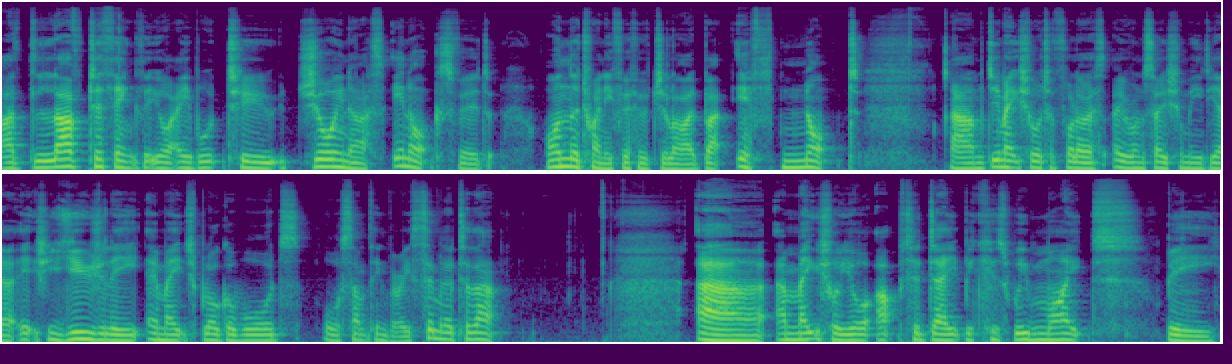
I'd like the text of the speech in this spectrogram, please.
I'd love to think that you're able to join us in Oxford on the 25th of July, but if not, um, do make sure to follow us over on social media. It's usually MH Blog Awards or something very similar to that. Uh, and make sure you're up to date because we might be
